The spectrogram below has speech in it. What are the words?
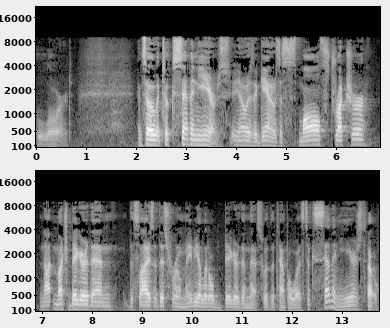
Lord. And so it took seven years. You know, it was, again, it was a small structure, not much bigger than the size of this room, maybe a little bigger than this, what the temple was. It took seven years, though.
